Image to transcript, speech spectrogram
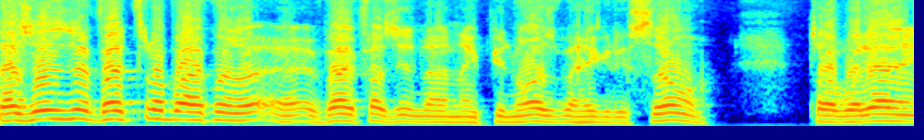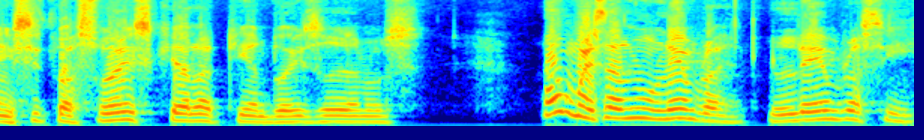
Então, às vezes, vai trabalhar, eh, vai fazer na, na hipnose uma regressão, trabalhar em situações que ela tinha dois anos. Ah, mas ela não lembra? Lembra sim.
